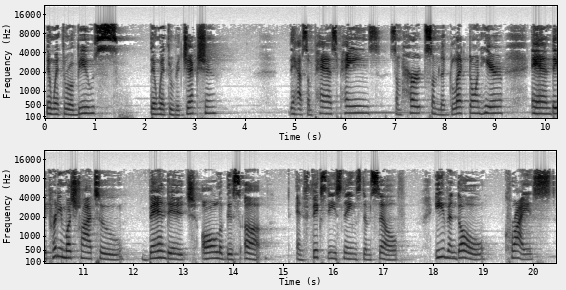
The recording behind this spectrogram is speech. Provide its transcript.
They went through abuse. They went through rejection. They have some past pains, some hurt, some neglect on here. And they pretty much try to bandage all of this up and fix these things themselves, even though Christ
